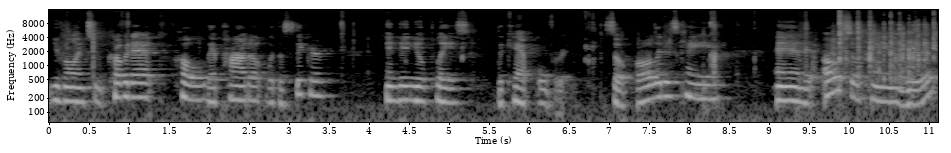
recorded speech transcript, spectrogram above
you're going to cover that hole, that pot up with a sticker, and then you'll place the cap over it. So all of this came, and it also came with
